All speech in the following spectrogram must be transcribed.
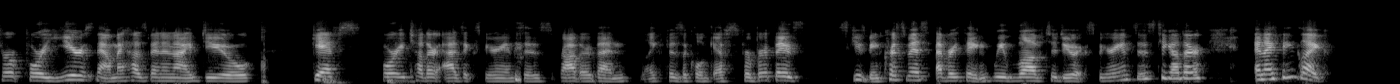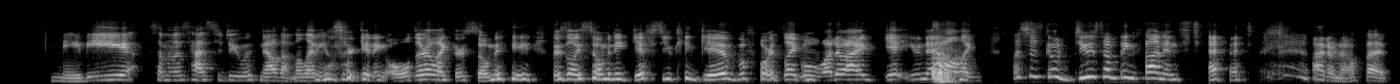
for, for years now, my husband and I do gifts for each other as experiences rather than like physical gifts for birthdays, excuse me, Christmas, everything. We love to do experiences together. And I think like maybe some of this has to do with now that millennials are getting older like there's so many there's only so many gifts you can give before it's like well what do i get you now like let's just go do something fun instead i don't know but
